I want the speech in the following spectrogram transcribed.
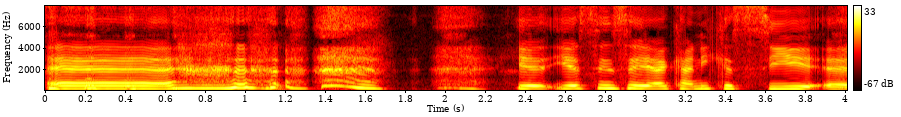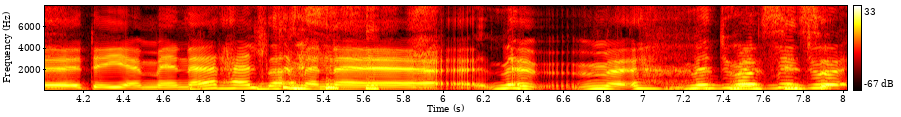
Eh, jeg, jeg syns jeg kan ikke si uh, det jeg mener helt, men, uh, men, men, du har, men, du har,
